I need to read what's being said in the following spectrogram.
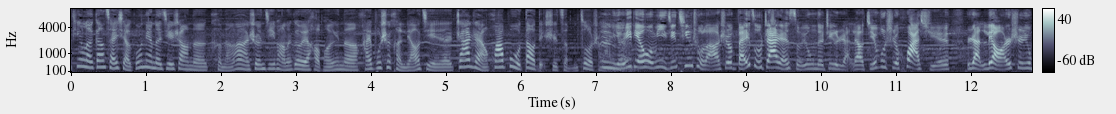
听了刚才小姑娘的介绍呢，可能啊，收音机旁的各位好朋友呢，还不是很了解扎染花布到底是怎么做出来的。嗯，有一点我们已经清楚了啊，说白族扎染所用的这个染料绝不是化学染料，而是用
